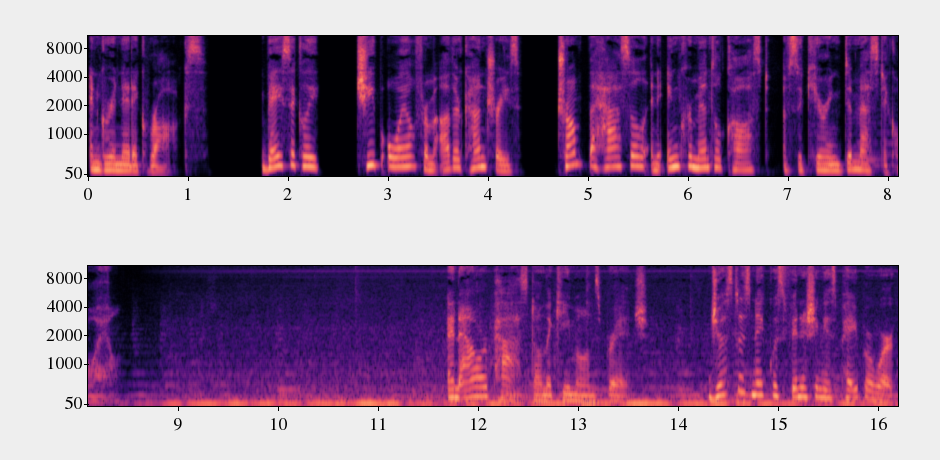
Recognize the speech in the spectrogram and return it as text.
and granitic rocks. Basically, cheap oil from other countries trumped the hassle and incremental cost of securing domestic oil. An hour passed on the Kimon's Bridge. Just as Nick was finishing his paperwork,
